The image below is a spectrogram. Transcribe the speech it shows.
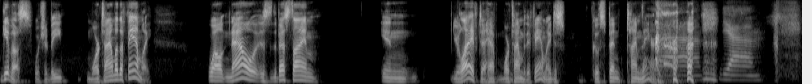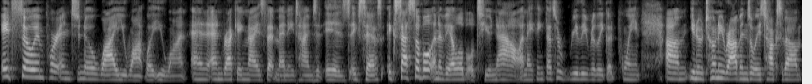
give us which would be more time with the family. Well now is the best time in your life to have more time with your family, just go spend time there. yeah, yeah. It's so important to know why you want what you want and, and recognize that many times it is access- accessible and available to you now. And I think that's a really, really good point. Um, you know, Tony Robbins always talks about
